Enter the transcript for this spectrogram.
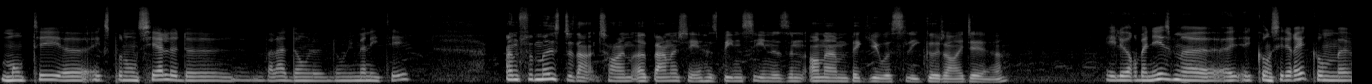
montée euh, exponentielle de, voilà, dans l'humanité. And for most of that time, urbanity has been seen as an unambiguously good idea. Et l'urbanisme euh, est considéré comme euh,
